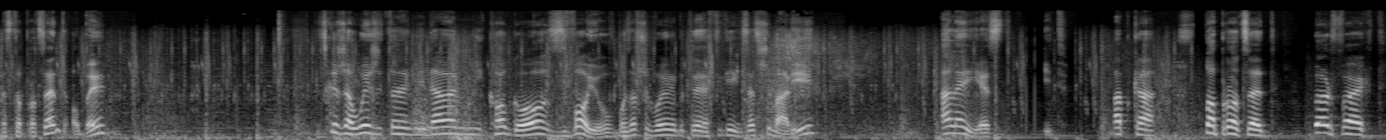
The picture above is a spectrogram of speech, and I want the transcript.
Na 100%, oby. Troszkę żałuję, że tutaj nie dałem nikogo z wojów, bo zawsze wojowie by tutaj na chwilkę ich zatrzymali. Ale jest it. Mapka 100% perfect.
